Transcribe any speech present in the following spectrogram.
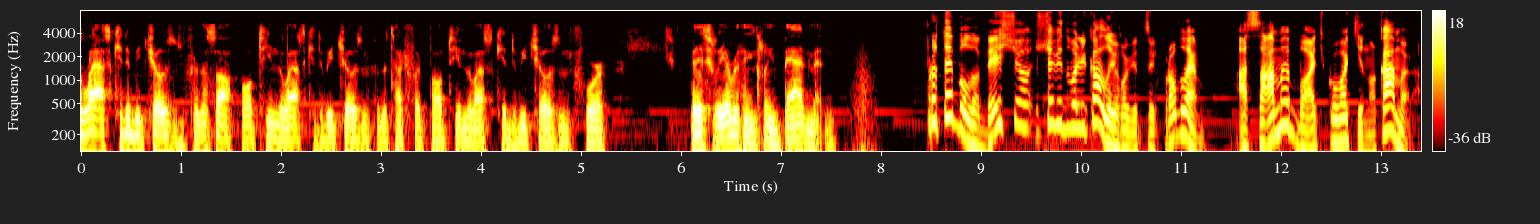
the last kid to be chosen for the softball team, the last kid to be chosen for the touch football team, the last kid to be chosen for basically everything, including badminton. Проте було дещо, що відволікало його від цих проблем, а саме батькова кінокамера.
